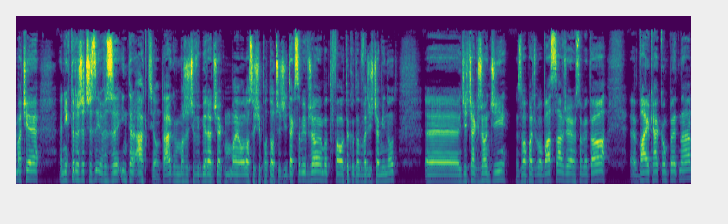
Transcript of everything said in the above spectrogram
Macie niektóre rzeczy z, z interakcją, tak? Możecie wybierać, jak mają losy się potoczyć. I tak sobie wziąłem, bo trwało tylko to 20 minut. E, dzieciak rządzi, złapać Bobasa, wziąłem sobie to. E, bajka kompletna.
